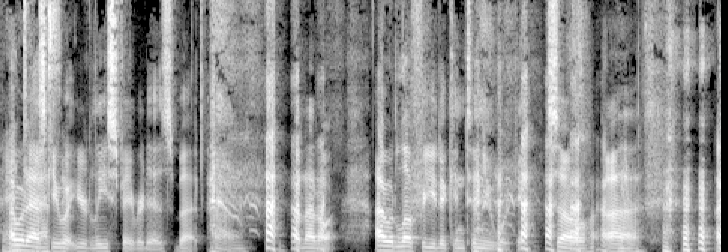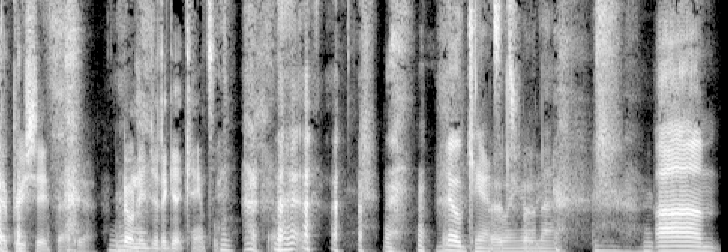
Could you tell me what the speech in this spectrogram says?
I would ask you what your least favorite is, but um, but I don't. I would love for you to continue working. So uh, I appreciate that. Yeah. we don't need you to get canceled. no canceling on that. Um,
